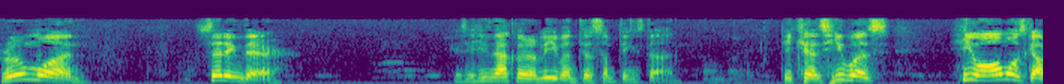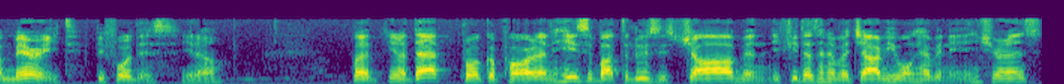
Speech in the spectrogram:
Room one, sitting there. He said he's not going to leave until something's done. Because he was, he almost got married before this, you know. But, you know, that broke apart and he's about to lose his job and if he doesn't have a job, he won't have any insurance.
